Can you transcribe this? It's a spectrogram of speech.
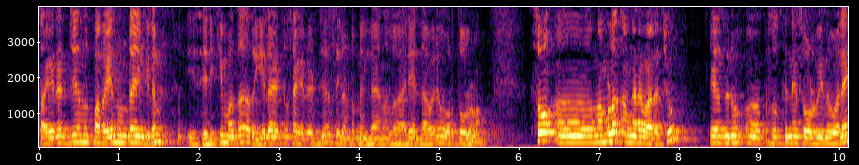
സൈഡ് എഡ്ജ് എന്ന് പറയുന്നുണ്ടെങ്കിലും ഈ ശരിക്കും അത് റിയൽ ആയിട്ട് സൈഡ് എഡ്ജ് സിലിണ്ടറിന് ഇല്ല എന്നുള്ള കാര്യം എല്ലാവരും ഓർത്തോളണം. സോ നമ്മൾ അങ്ങനെ വരച്ചു. ഏതൊരു പ്രശ്നത്തിനെ സോൾവ് ചെയ്യുന്ന പോലെ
